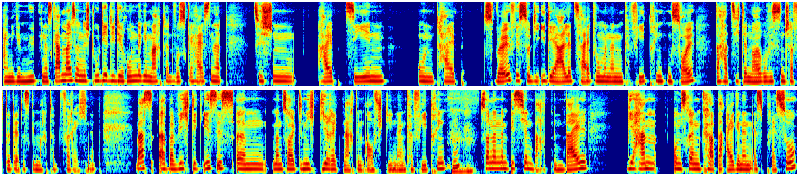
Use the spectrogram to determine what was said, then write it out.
einige Mythen. Es gab mal so eine Studie, die die Runde gemacht hat, wo es geheißen hat, zwischen halb zehn und halb zwölf ist so die ideale Zeit, wo man einen Kaffee trinken soll. Da hat sich der Neurowissenschaftler, der das gemacht hat, verrechnet. Was aber wichtig ist, ist, ähm, man sollte nicht direkt nach dem Aufstehen einen Kaffee trinken, sondern ein bisschen warten, weil wir haben unseren körpereigenen Espresso,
